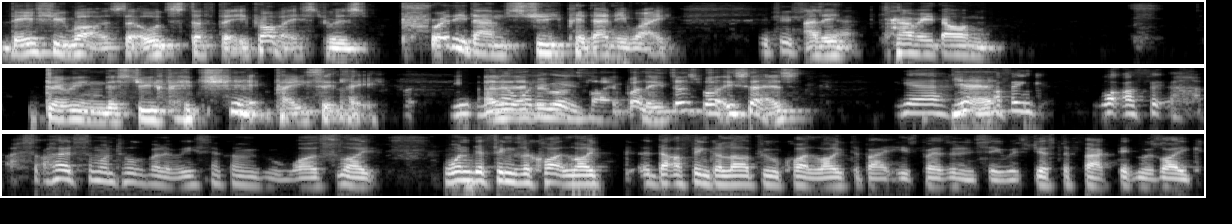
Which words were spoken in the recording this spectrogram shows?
the issue was that all the stuff that he promised was pretty damn stupid anyway and he carried on doing the stupid shit basically You, you and know then what it everyone's like well he does what he says Yeah, yeah I think what I think I heard someone talk about it recently. I can't remember what it was like one of the things I quite like that I think a lot of people quite liked about his presidency was just the fact it was like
